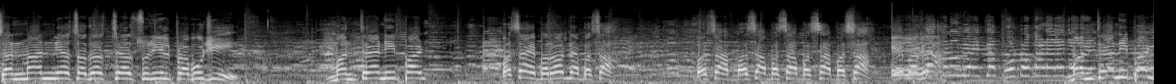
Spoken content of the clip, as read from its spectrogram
सन्मान्य सदस्य सुनील प्रभूजी मंत्र्यांनी पण बसा आहे बरोबर नाही बसा. बसा बसा बसा बसा बसा. हे बघा. मंत्र्यांनी पण.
